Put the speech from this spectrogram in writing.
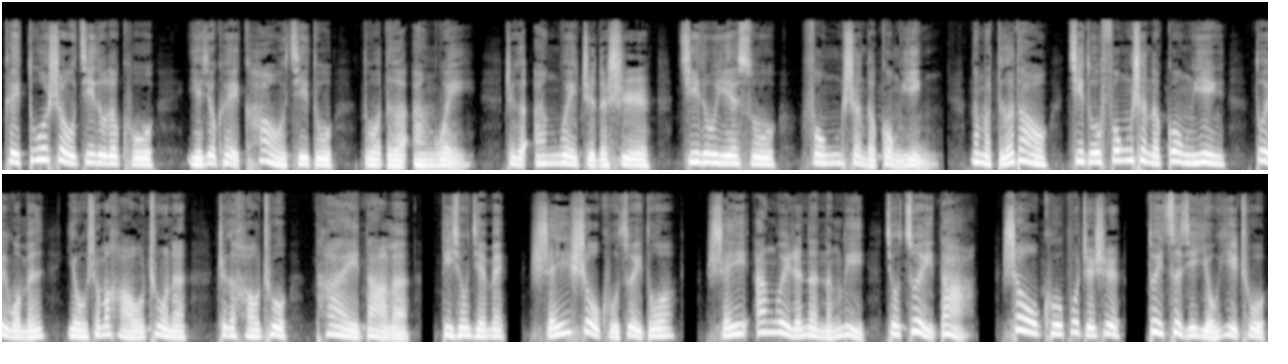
可以多受基督的苦，也就可以靠基督多得安慰。这个安慰指的是基督耶稣丰盛的供应。那么，得到基督丰盛的供应，对我们有什么好处呢？这个好处太大了，弟兄姐妹，谁受苦最多，谁安慰人的能力就最大。受苦不只是对自己有益处。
